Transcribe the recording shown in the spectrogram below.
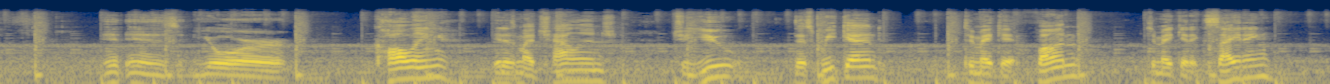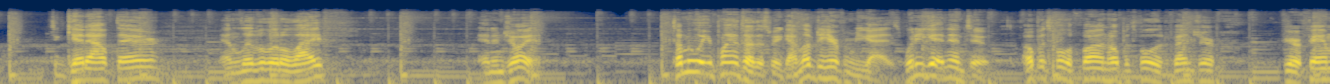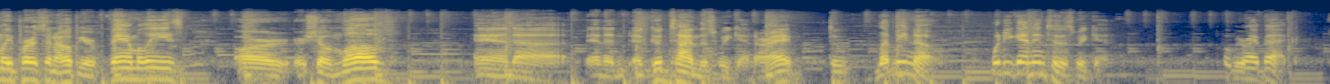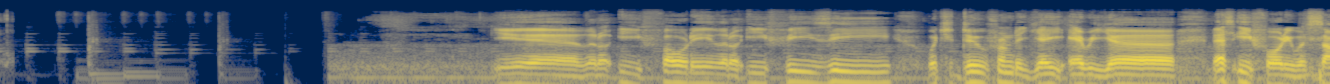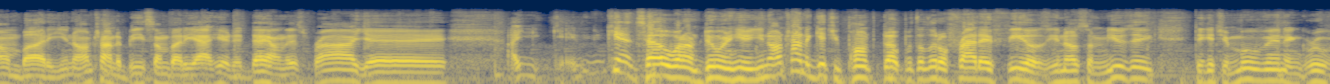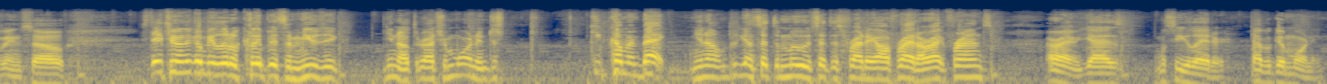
It is your calling. It is my challenge to you this weekend to make it fun, to make it exciting, to get out there and live a little life and enjoy it. Tell me what your plans are this week. I'd love to hear from you guys. What are you getting into? Hope it's full of fun. Hope it's full of adventure. If you're a family person, I hope your families are, are shown love and uh, and a, a good time this weekend. All right. So let me know. What are you getting into this weekend? We'll be right back. Yeah, little E40, little E what you do from the Yay area. That's E40 with somebody. You know, I'm trying to be somebody out here today on this Friday. I you can't tell what I'm doing here. You know, I'm trying to get you pumped up with the little Friday feels. You know, some music to get you moving and grooving. So stay tuned. There's gonna be a little clip of some music. You know, throughout your morning. Just keep coming back. You know, we're gonna set the mood, set this Friday off right. All right, friends. All right, guys. We'll see you later. Have a good morning.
